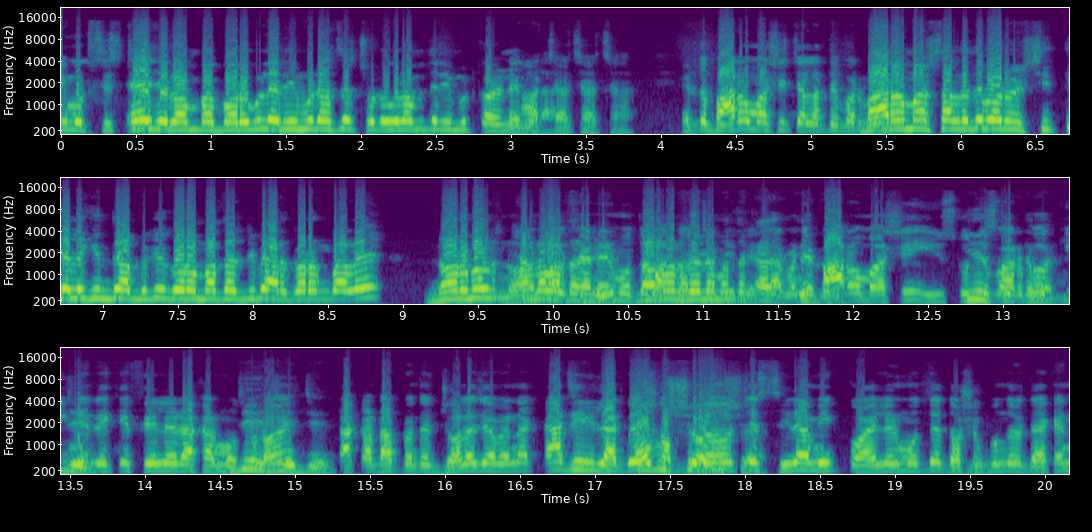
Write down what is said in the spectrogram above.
রিমোট সিস্টেম এই যে লম্বা বড়গুলো রিমোট আছে ছোটগুলোর মধ্যে রিমোট করে না আচ্ছা আচ্ছা আচ্ছা। এটা তো বারো মাসে চালাতে পারব। বারো মাস চালাতে পারবেন। শীতকালে কিন্তু আপনাকে গরম বাতাস দিবে আর গরম কালে নর্মাল নরমাল ফ্যানের মতো তার মানে বারো মাসে ইউজ করতে পারব কিনে রেখে ফেলে রাখার মতো নয়। টাকাটা আপনাদের জলে যাবে না কাজেই লাগবে। সবগুলো হচ্ছে সিরামিক কয়েলের মধ্যে। দর্শক বন্ধুরা দেখেন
